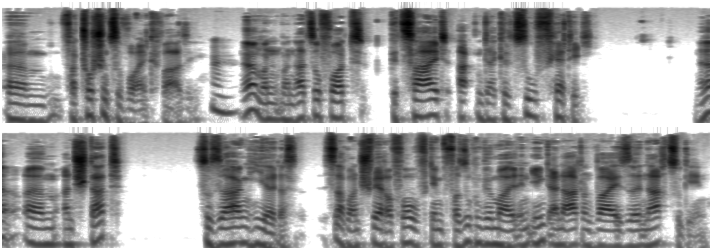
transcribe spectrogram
ähm, vertuschen zu wollen quasi. Mhm. Ja, man, man hat sofort gezahlt, Aktendeckel zu, fertig. Ne? Ähm, anstatt zu sagen, hier, das ist aber ein schwerer Vorwurf, dem versuchen wir mal in irgendeiner Art und Weise nachzugehen.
